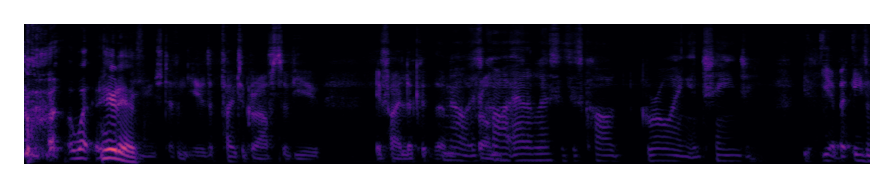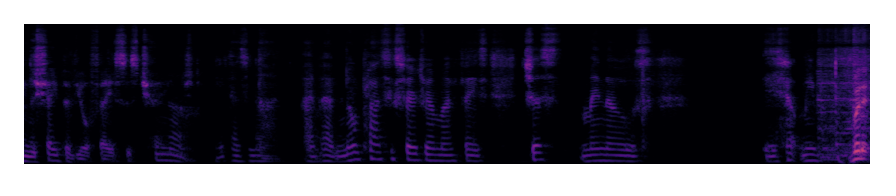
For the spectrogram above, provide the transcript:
what? Here it is. changed, haven't you? The photographs of you, if I look at them No, it's from called adolescence. It's called growing and changing. Yeah, but even the shape of your face has changed. No, it has not. I've had no plastic surgery on my face, just my nose. It helped me. But it,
